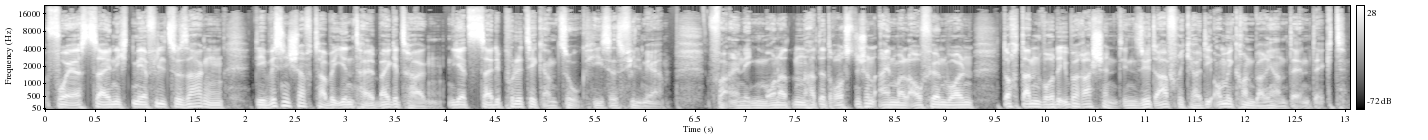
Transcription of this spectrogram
Vorerst sei nicht mehr viel zu sagen. Die Wissenschaft habe ihren Teil beigetragen. Jetzt sei die Politik am Zug, hieß es vielmehr. Vor einigen Monaten hatte Drosten schon einmal aufhören wollen, doch dann wurde überraschend in Südafrika die Omikron-Variante entdeckt.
